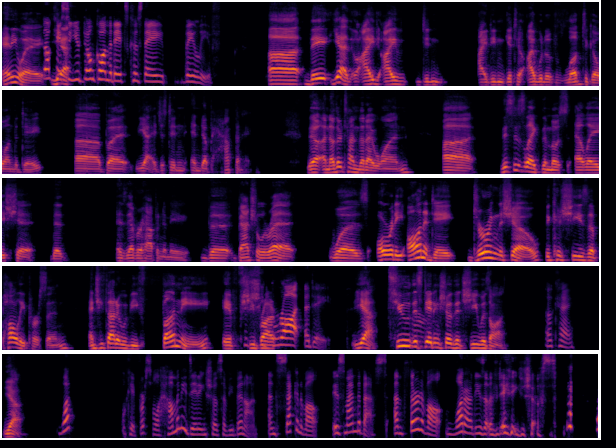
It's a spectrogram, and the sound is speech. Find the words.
Anyway, okay, yeah, so you don't go on the dates because they they leave. uh, they, yeah, I, I didn't, I didn't get to. I would have loved to go on the date, uh, but yeah, it just didn't end up happening. The another time that I won, uh, this is like the most LA shit that has ever happened to me. The Bachelorette was already on a date during the show because she's a poly person and she thought it would be funny if So she, brought brought a date. yeah to this Wow. dating show that she was on Okay. yeah What? Okay, first of all, how many dating shows have you been on? And second of all, is mine the best? And third of all, what are these other dating shows?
